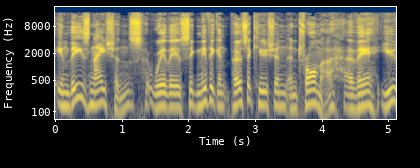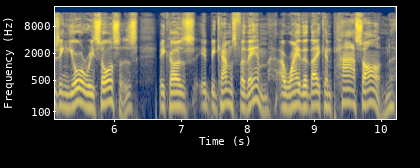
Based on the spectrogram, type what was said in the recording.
in these nations where there's significant persecution and trauma, uh, they're using your resources because it becomes for them a way that they can pass on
